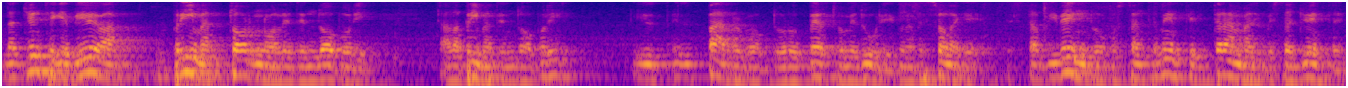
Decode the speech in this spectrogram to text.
la gente che viveva prima attorno alle tendopoli, alla prima tendopoli, il, il parroco Don Roberto Meduri, una persona che sta vivendo costantemente il dramma di questa gente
